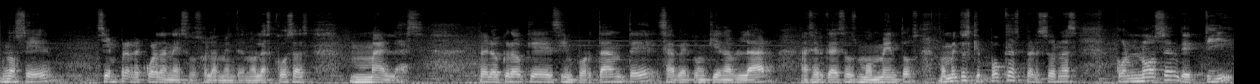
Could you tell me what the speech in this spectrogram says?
no sé, siempre recuerdan eso solamente, ¿no? Las cosas malas pero creo que es importante saber con quién hablar acerca de esos momentos, momentos que pocas personas conocen de ti,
